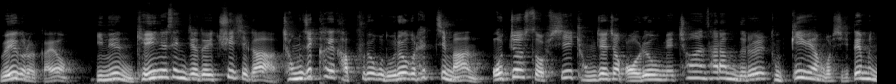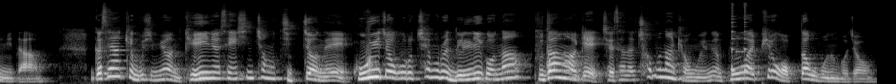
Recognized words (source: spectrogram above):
왜 그럴까요? 이는 개인회생제도의 취지가 정직하게 갚으려고 노력을 했지만 어쩔 수 없이 경제적 어려움에 처한 사람들을 돕기 위한 것이기 때문입니다. 그러니까 생각해 보시면 개인회생 신청 직전에 고의적으로 채무를 늘리거나 부당하게 재산을 처분한 경우에는 보호할 필요가 없다고 보는 거죠.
